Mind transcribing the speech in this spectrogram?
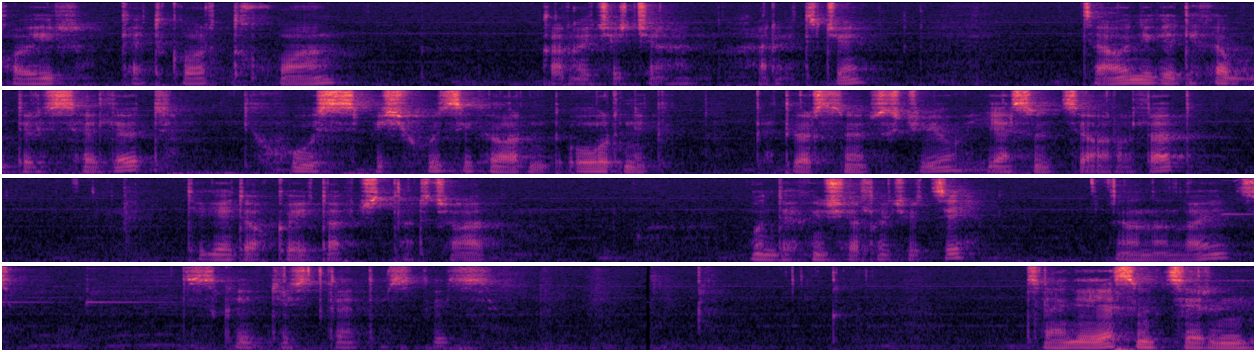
хоёр категорид хуваан гаргаж ирж байгаа нь харагдаж байна. За үүнийгээ дахиад бүгдээр солиод хүүс биш хүүсийнхээ оронд өөр нэг категори сонирсогч юу яс үнцээ оруулаад тэгээд OK тавьж тарж агаад мөн дахин шалгаж үзье. Analyze descriptive statistics За ингээ яс үнцээр нь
